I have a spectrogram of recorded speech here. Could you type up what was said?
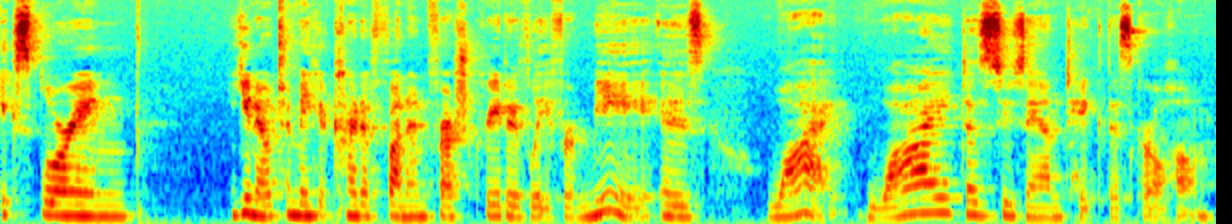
exploring, you know, to make it kind of fun and fresh creatively for me is why? Why does Suzanne take this girl home?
